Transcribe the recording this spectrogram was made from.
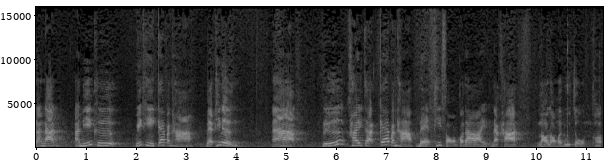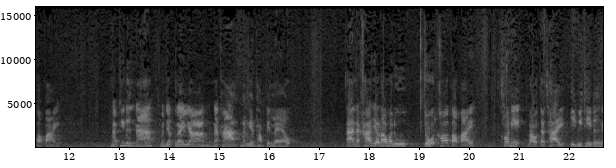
ดังนั้นอันนี้คือวิธีแก้ปัญหาแบบที่หนึ่งอ่าหรือใครจะแก้ปัญหาแบบที่สองก็ได้นะคะ เราลองมาดูโจทย์ข้อต่อไป แบบที่หนึ่งนะ บัญญัติไตรยางนะคะ นักเรียนทำเป็นแล้ว อ่านะคะ เดี๋ยวเรามาดูโจทย์ข้อต่อไป ข้อนี้เราจะใช้อีกวิธีหนึ่งใน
